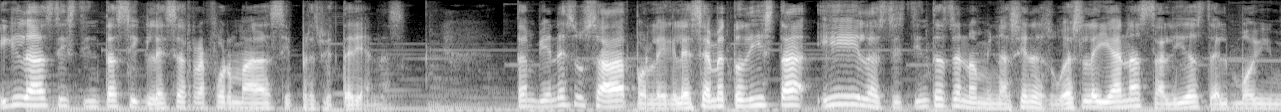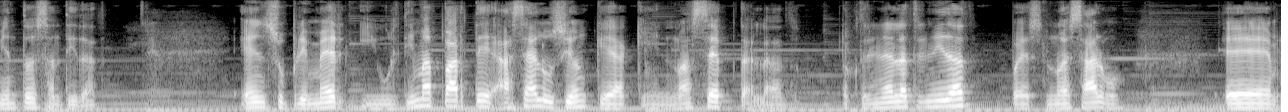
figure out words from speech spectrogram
y las distintas iglesias reformadas y presbiterianas. También es usada por la Iglesia Metodista y las distintas denominaciones wesleyanas salidas del movimiento de santidad. En su primer y última parte hace alusión que a quien no acepta la doctrina de la Trinidad, pues no es salvo. Eh,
